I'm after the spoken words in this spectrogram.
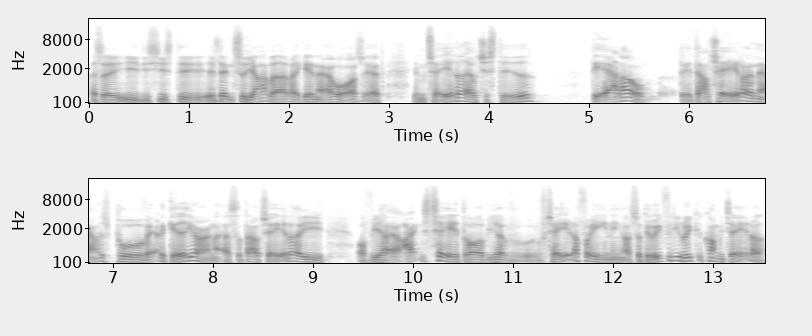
altså, i de sidste, øh, den tid, jeg har været der igen, er jo også, at jamen, teateret er jo til stede. Det er der jo. Der er jo teater nærmest på hvert gadehjørne. Altså, der er jo teater i, og vi har egensteatre, og vi har teaterforeninger, så det er jo ikke, fordi du ikke kan komme i teateret.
